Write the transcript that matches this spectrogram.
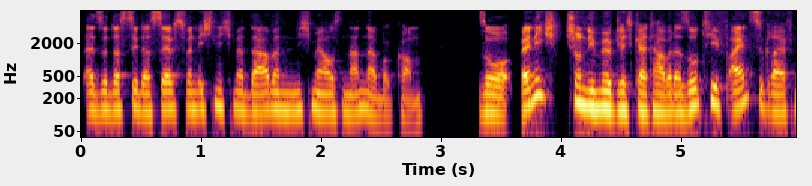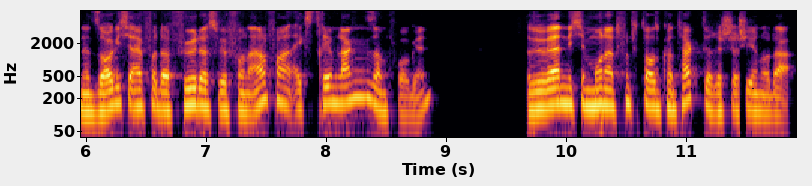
also dass sie das selbst, wenn ich nicht mehr da bin, nicht mehr auseinanderbekommen. So, wenn ich schon die Möglichkeit habe, da so tief einzugreifen, dann sorge ich einfach dafür, dass wir von Anfang an extrem langsam vorgehen. Also wir werden nicht im Monat 5000 Kontakte recherchieren oder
